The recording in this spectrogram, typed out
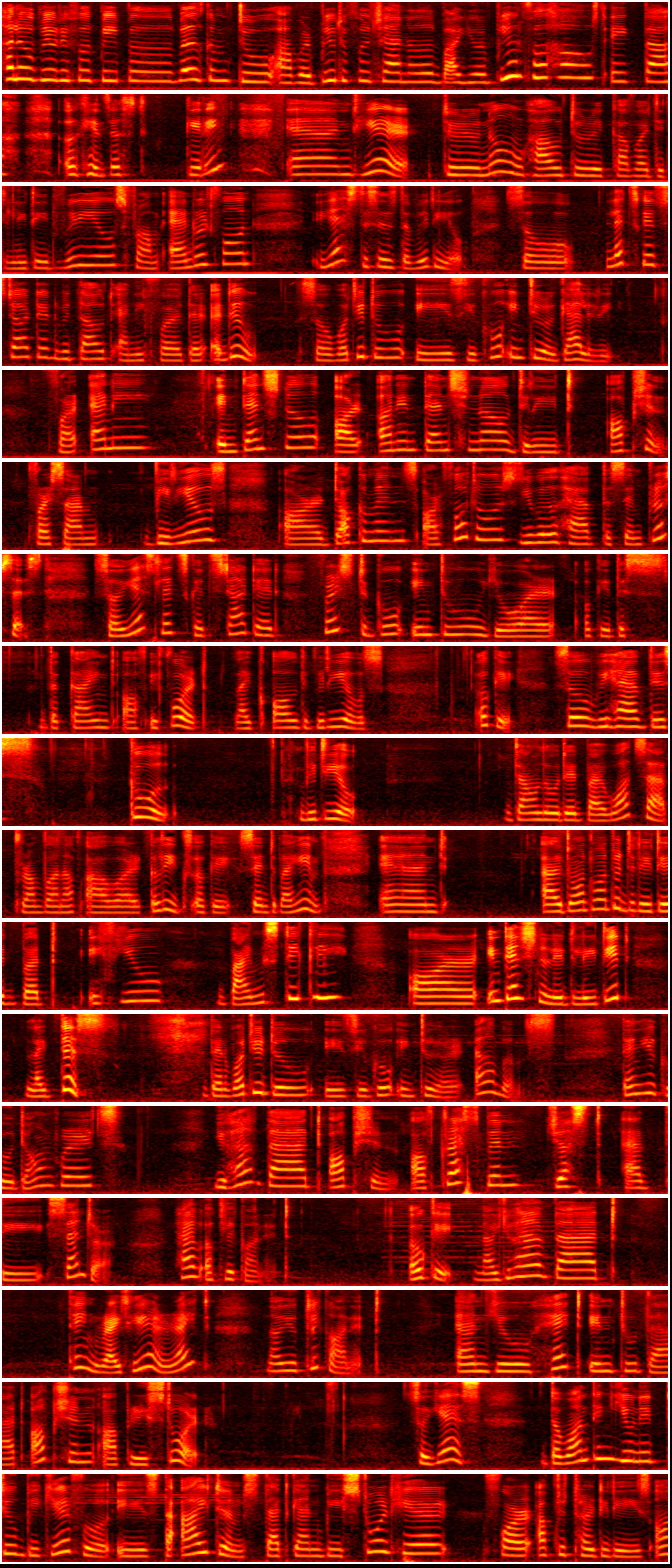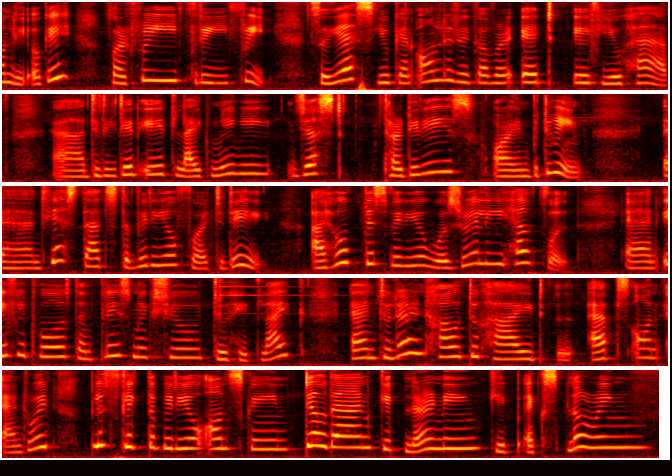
Hello, beautiful people. Welcome to our beautiful channel by your beautiful host, Ekta. Okay, just kidding. And here to know how to recover deleted videos from Android phone. Yes, this is the video. So let's get started without any further ado. So what you do is you go into your gallery for any intentional or unintentional delete option for some videos or documents or photos you will have the same process. So yes let's get started. First go into your okay this the kind of effort like all the videos. Okay so we have this cool video downloaded by whatsapp from one of our colleagues okay sent by him. And i don't want to delete it but if you by mistakenly or intentionally delete it like this then what you do is you go into your albums. Then you go downwards. You have that option of trash bin just at the center. Have a click on it. Okay now you have that thing right here right? Now you click on it and you hit into that option of restore. So yes the one thing you need to be careful is the items that can be stored here for up to 30 days only okay? For free free free. So yes you can only recover it if you have uh, deleted it like maybe just 30 days or in between. And yes that's the video for today. I hope this video was really helpful. And if it was then please make sure to hit like. And to learn how to hide apps on Android please click the video on screen. Till then keep learning keep exploring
